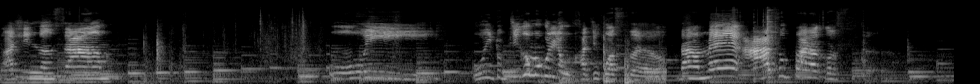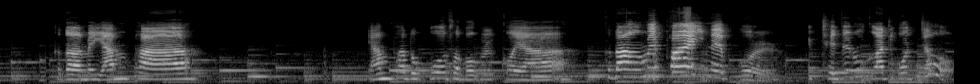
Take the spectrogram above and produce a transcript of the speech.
맛있는 쌈. 오이. 오이도 찍어 먹으려고 가지고 왔어요. 그 다음에 아스파라거스. 그 다음에 양파. 양파도 구워서 먹을 거야. 그 다음에 파인애플. 제대로 가지고 왔죠?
